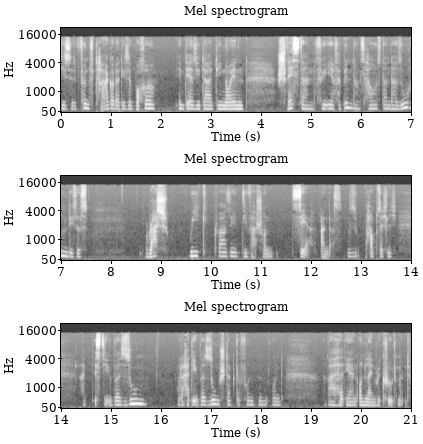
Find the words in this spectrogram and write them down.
diese fünf Tage oder diese Woche in der sie da die neuen Schwestern für ihr Verbindungshaus dann da suchen, dieses Rush Week quasi, die war schon sehr anders. Also hauptsächlich hat, ist die über Zoom oder hat die über Zoom stattgefunden und war halt eher ein Online-Recruitment.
